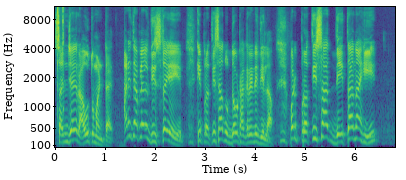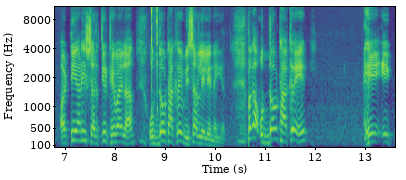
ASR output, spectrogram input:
संजय राऊत म्हणतायत. आणि ते आपल्याला दिसतंय की प्रतिसाद उद्धव ठाकरेंनी दिला. पण प्रतिसाद देतानाही अटी आणि शर्ती ठेवायला उद्धव ठाकरे विसरलेले नाहीयेत. बघा उद्धव ठाकरे हे एक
